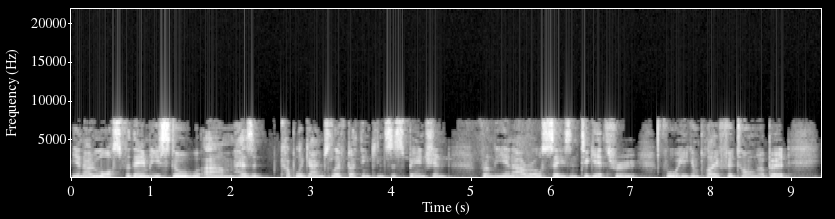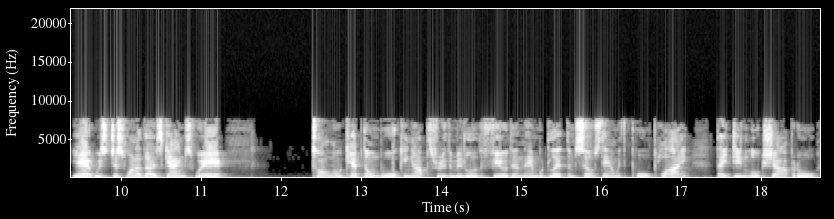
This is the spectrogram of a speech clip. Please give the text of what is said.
you know, loss for them. He still um, has a couple of games left, I think, in suspension from the NRL season to get through before he can play for Tonga. But yeah, it was just one of those games where Tonga kept on walking up through the middle of the field and then would let themselves down with poor play. They didn't look sharp at all.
